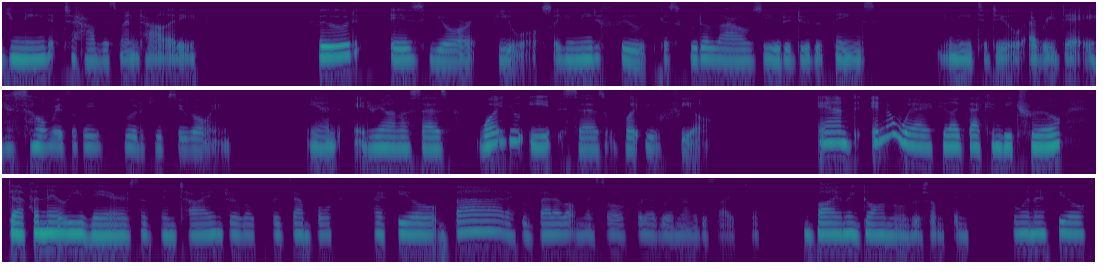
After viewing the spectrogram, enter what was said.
you need to have this mentality. Food is your fuel. So you need food because food allows you to do the things you need to do every day. So basically, food keeps you going. And Adriana says, What you eat says what you feel. And in a way, I feel like that can be true. Definitely, there's have been times where, like, for example, I feel bad, I feel bad about myself, whatever, and I decide to buy a McDonald's or something. But when I feel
